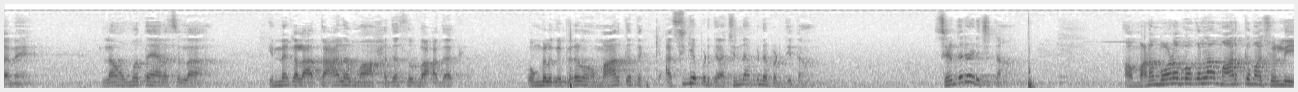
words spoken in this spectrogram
தானே? எல்லாம் உம்மத்தான் யார் ரசோல்லா இன்னக்கலா தாலுமா ஹதசு பாதக் உங்களுக்கு பிறகு உங்கள் மார்க்கத்தை அசிங்கப்படுத்தினான் சின்ன பின்னப்படுத்திட்டான் செதறடிச்சிட்டான் அவன் மனம் போன போக்கெல்லாம் மார்க்கமாக சொல்லி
